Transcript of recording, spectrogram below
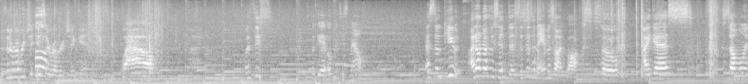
Is it a rubber chicken? It's a rubber chicken. Wow. What's this? Look, it opens its mouth. That's so cute. I don't know who sent this. This is an Amazon box. So, I guess someone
